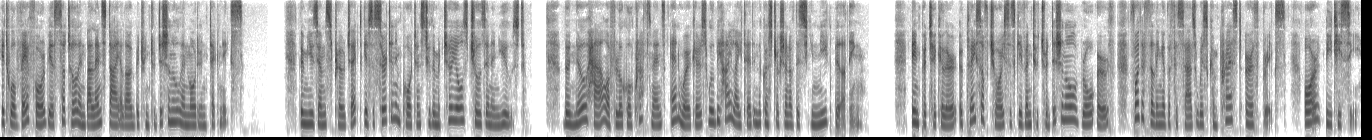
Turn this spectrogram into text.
It will therefore be a subtle and balanced dialogue between traditional and modern techniques. The museum's project gives a certain importance to the materials chosen and used. The know how of local craftsmen and workers will be highlighted in the construction of this unique building. In particular, a place of choice is given to traditional raw earth for the filling of the facades with compressed earth bricks, or BTC.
